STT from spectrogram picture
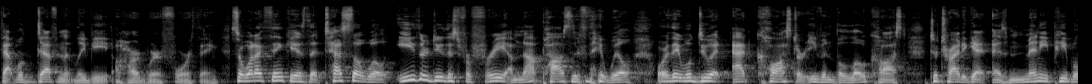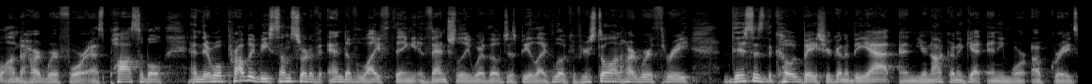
That will definitely be a hardware 4 thing. So what I think is that Tesla will either do this for free, I'm not positive they will, or they will do it at cost or even below cost to try to get as many people onto hardware 4 as possible possible. And there will probably be some sort of end of life thing eventually where they'll just be like, look, if you're still on hardware three, this is the code base you're going to be at, and you're not going to get any more upgrades,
